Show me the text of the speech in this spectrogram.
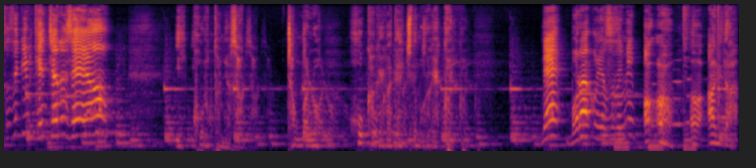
선생님 괜찮으세요? 이 코르토 녀석 정말로 호카게가 될지도 모르겠군. 네 뭐라고요 선생님? 아, 아, 아 아니다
